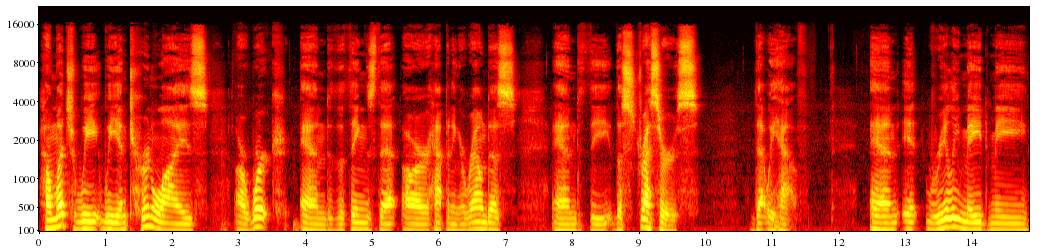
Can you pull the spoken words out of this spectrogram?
how much we we internalize our work and the things that are happening around us and the the stressors that we have. And it really made me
